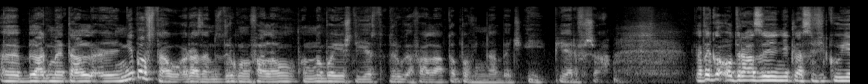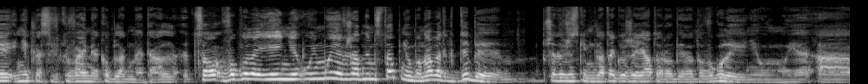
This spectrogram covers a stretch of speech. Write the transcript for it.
e, black metal e, nie powstał razem z drugą falą, no bo jeśli jest druga fala, to powinna być i pierwsza. Dlatego od razy nie klasyfikuję i nie klasyfikowałem jako black metal, co w ogóle jej nie ujmuje w żadnym stopniu, bo nawet gdyby, przede wszystkim dlatego, że ja to robię, no to w ogóle jej nie ujmuje, a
